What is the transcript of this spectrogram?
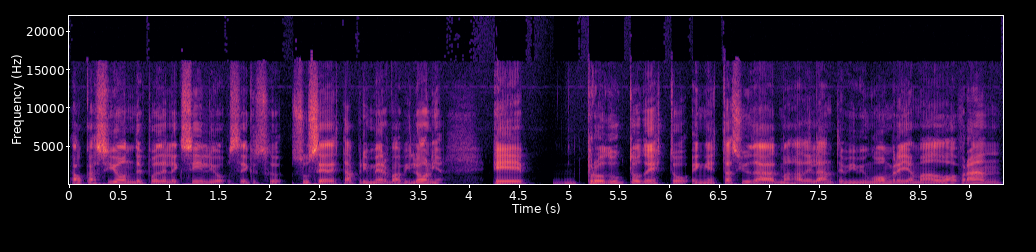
ocasión después del exilio, se su- sucede esta primer Babilonia. Eh, producto de esto, en esta ciudad más adelante vive un hombre llamado Abraham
